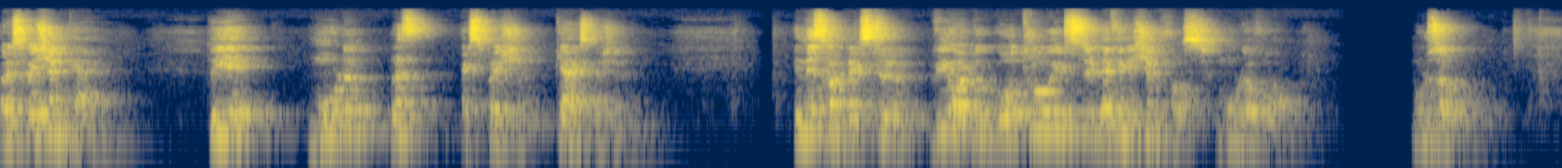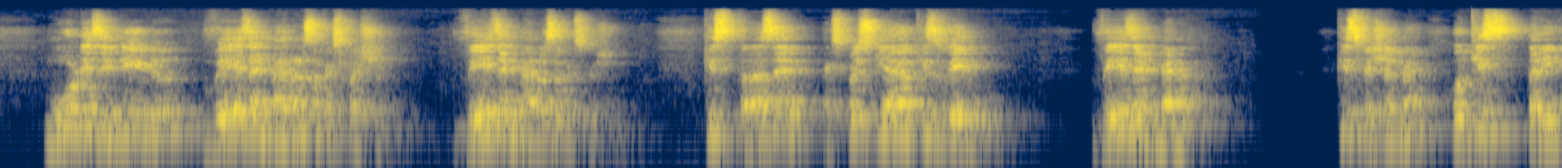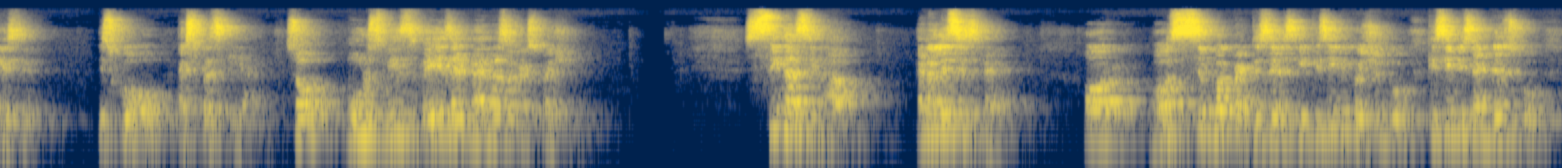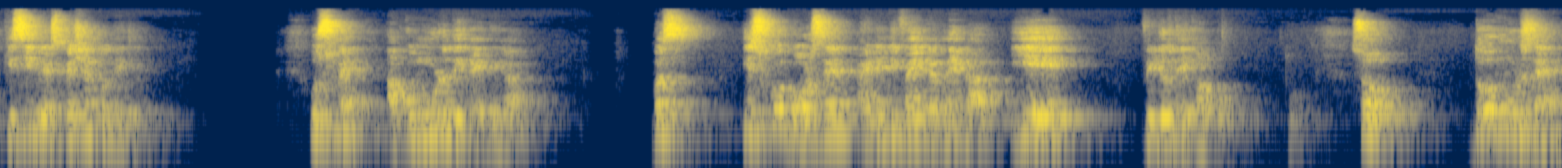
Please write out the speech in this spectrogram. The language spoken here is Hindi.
और एक्सप्रेशन क्या है? तो ये मूड प्लस एक्सप्रेशन क्या एक्सप्रेशन है? In this context we ought to go through its definition first mood of work moods of work mood is indeed ways and manners of expression. Ways and manners of expression. किस तरह से एक्सप्रेस किया है और किस वे में? वेज एंड मैनर किस फ़ैशन में और किस तरीके से इसको एक्सप्रेस किया है? So moods means ways and manners of expression सीधा सीधा एनालिसिस है और बहुत सिंपल प्रैक्टिस है इसकी। किसी भी क्वेश्चन को, किसी भी सेंटेंस को, किसी भी एक्सप्रेशन को देख उसमें आपको मूड दिखाई देगा। बस इसको गौर से आइडेंटिफाई करने का ये वीडियो देखा हो? तो सो so, दो मूड्स हैं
